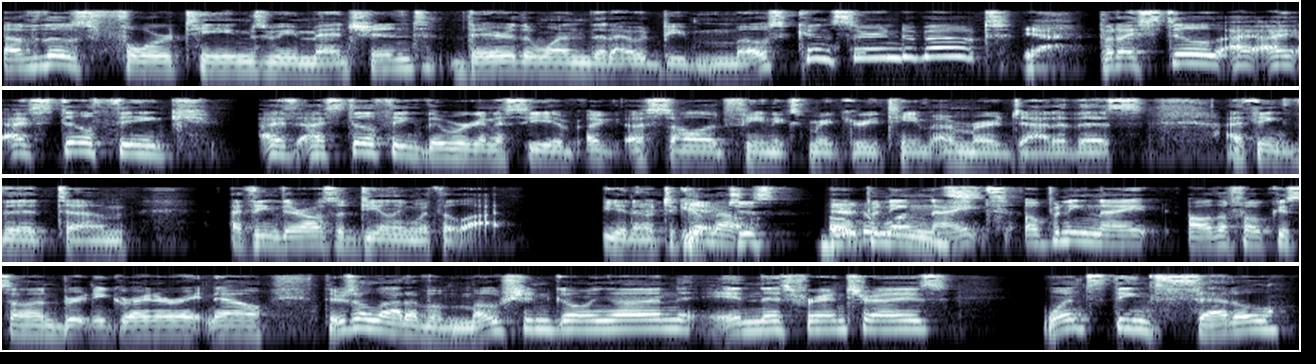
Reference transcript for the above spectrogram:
Of those four teams we mentioned, they're the one that I would be most concerned about. Yeah. But I still, I, I, I still think, I, I still think that we're going to see a, a, a solid Phoenix Mercury team emerge out of this. I think that, um, I think they're also dealing with a lot. You know, to come Yeah, out just- opening night, opening night, all the focus on Brittney Griner right now. There's a lot of emotion going on in this franchise. Once things settle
